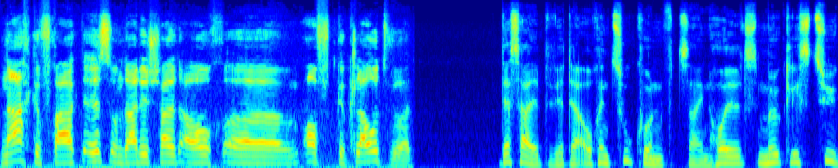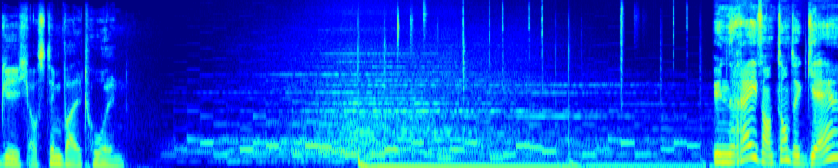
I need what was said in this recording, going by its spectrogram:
nachgefragt ist und dadurch halt auch äh, oft geklaut wird. Deshalb wird er auch in Zukunft sein Holz möglichst zügig aus dem Wald holen. Une rave en temps de guerre,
